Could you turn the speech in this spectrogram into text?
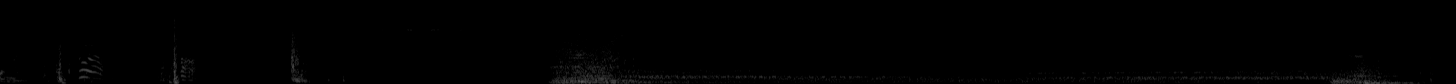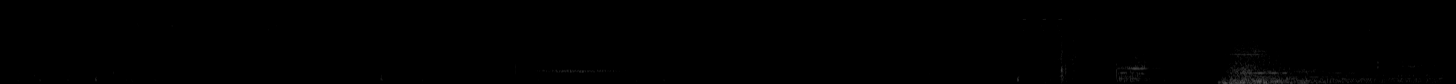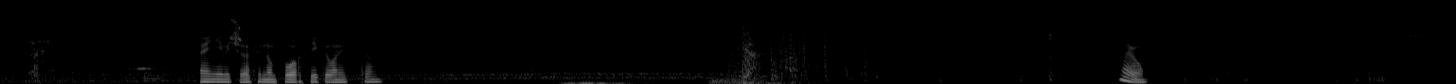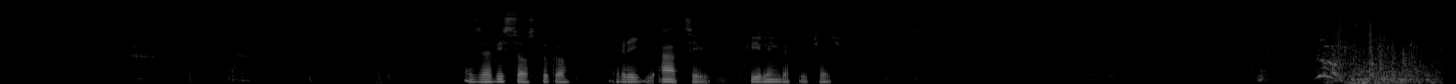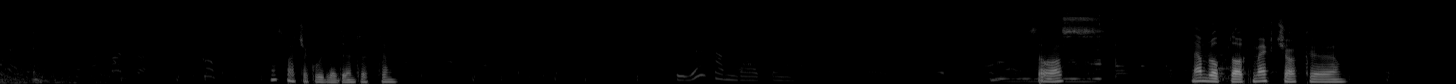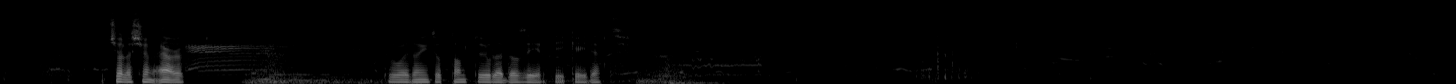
My stomach. Ennyi micsoda finom portéka van itt. Na jó. Ezzel visszahoztuk a régi AC feelinget, úgyhogy Ezt már csak úgy ledöntöttem. Szavasz. Nem loptak meg, csak uh, cselesen el tulajdonítottam tőled az értékeidet.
